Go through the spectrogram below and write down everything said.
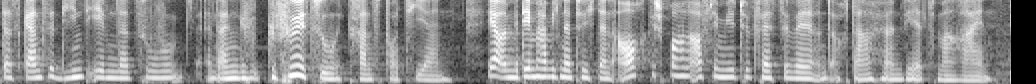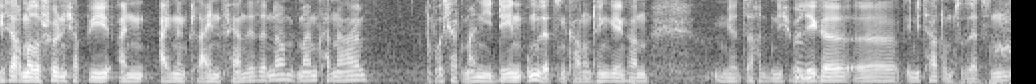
das Ganze dient eben dazu, ein Gefühl zu transportieren. Ja, und mit dem habe ich natürlich dann auch gesprochen auf dem YouTube-Festival und auch da hören wir jetzt mal rein. Ich sage immer so schön, ich habe wie einen eigenen kleinen Fernsehsender mit meinem Kanal, wo ich halt meine Ideen umsetzen kann und hingehen kann, mir Sachen, die ich überlege, äh, in die Tat umzusetzen,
